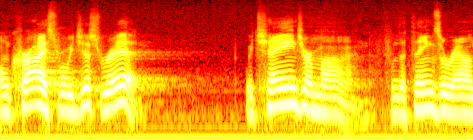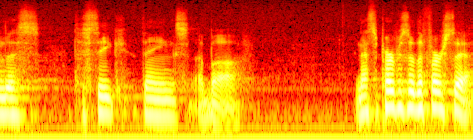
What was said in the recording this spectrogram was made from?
on Christ, where we just read. We change our mind from the things around us to seek things above. And that's the purpose of the first set.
